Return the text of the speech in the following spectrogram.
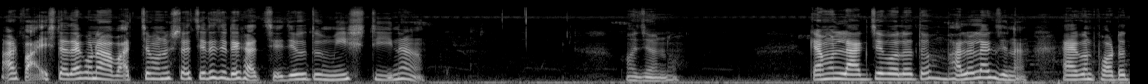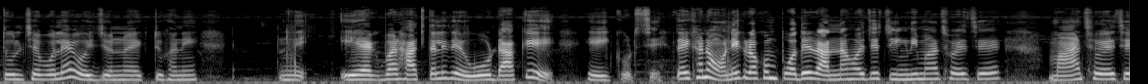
আর পায়েসটা দেখো না, বাচ্চা মানুষটা চেটে চেটে খাচ্ছে, যেহেতু মিষ্টি না। ওই জন্য কেমন লাগছে বলো তো? ভালো লাগছে না? এখন ফটো তুলছে বলে ওই জন্য একটুখানি এ একবার হাততালি দে ও ডাকে, এই করছে। তো এখানে অনেক রকম পদের রান্না হয়েছে, চিংড়ি মাছ হয়েছে মাছ হয়েছে,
